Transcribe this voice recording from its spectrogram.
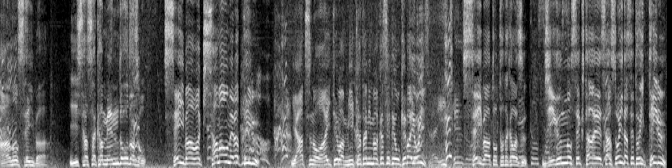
あのセイバー。いささか面倒だぞ。セイバーは貴様を狙っている。奴の相手は味方に任せておけばよい。セイバーと戦わず自軍のセクターへ誘い出せと言っている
